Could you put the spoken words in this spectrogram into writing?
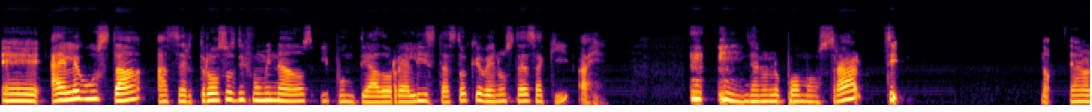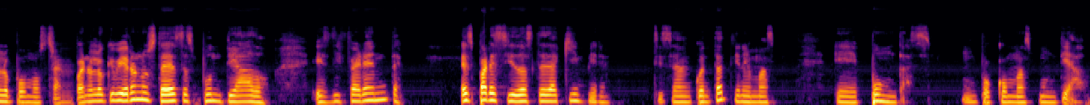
Eh, a él le gusta hacer trozos difuminados y punteado realista. Esto que ven ustedes aquí, ay, ya no lo puedo mostrar. Sí. No, ya no lo puedo mostrar. Bueno, lo que vieron ustedes es punteado, es diferente. Es parecido a este de aquí, miren. Si se dan cuenta, tiene más eh, puntas, un poco más punteado.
